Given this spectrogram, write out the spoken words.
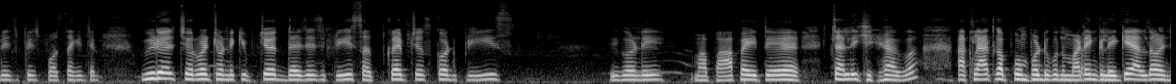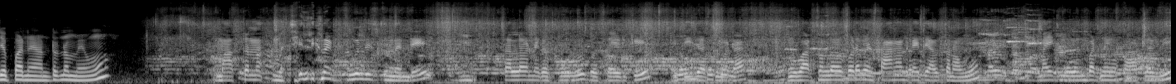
ప్లీజ్ ప్లీజ్ ప్రోత్సహించండి. వీడియో చివరి చూడండి. కిప్ చేయొద్దు దయచేసి ప్లీజ్ సబ్స్క్రైబ్ చేసుకోండి. ప్లీజ్ ఇదిగోండి మా పాప అయితే చలికి ఆగో. ఆ క్లాత్ కప్పుకొని పండుకుందన్నమాట. ఇంక లెగ్గి వెళ్దాం అని చెప్పి అని అంటున్నాం మేము. మా అక్క మా చెల్లి నాకు పూలు ఇస్తుందండి. చల్లగా ఉన్నాయి కదా పూలు ఒక సైడ్కి తీసేస్తున్నమాట మేము వర్షంలో కూడా మేము స్నానాలకు అయితే వెళ్తున్నాము. మైక్లో వినపడుతున్నాయి కదా పాటలు అవి.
